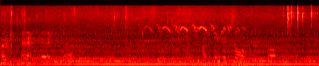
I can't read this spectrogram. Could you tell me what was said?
Okay. I think it's all pretty well.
